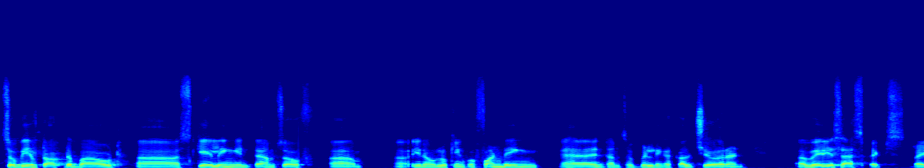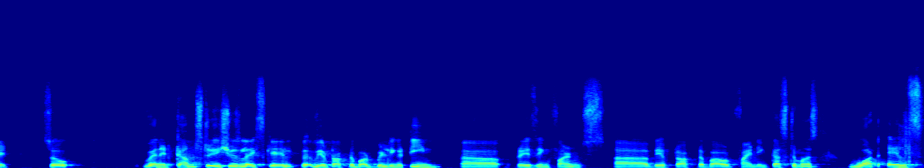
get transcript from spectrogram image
So we have talked about uh, scaling in terms of um, uh, you know looking for funding, uh, in terms of building a culture and various aspects, right? So when it comes to issues like scale, we have talked about building a team, uh, raising funds. Uh, we have talked about finding customers. What else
